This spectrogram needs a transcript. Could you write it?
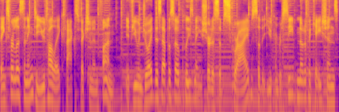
Thanks for listening to Utah Lake Facts, Fiction, and Fun. If you enjoyed this episode, please make sure to subscribe so that you can receive notifications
